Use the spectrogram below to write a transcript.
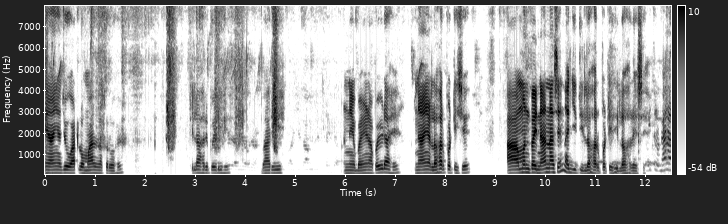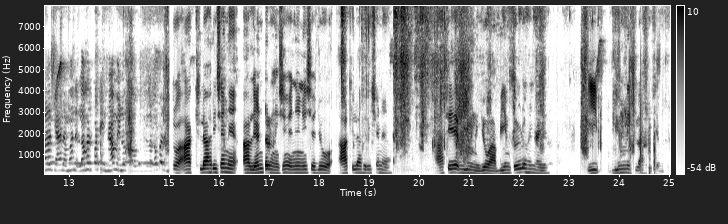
એ અહીંયા જો આટલો માલ નકરો છે. કિલ્લાહારી પડી છે? બારી અને બાયણા પડ્યા છે. અને અહીંયા લહરપટ્ટી છે. આ અમનભાઈ નાના છે ને હજી લહરપટ્ટીથી લહરે છે. મિત્રો આ ખિલાહરી છે ને આ લેન્ટરની છે એની નીચે જુઓ આ ખિલાહરી છે ને આ છે બીમની જો આ બીમ તોડ્યો છે ને અહીંયા એ બીમની ખિલાહરી છે મિત્રો.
